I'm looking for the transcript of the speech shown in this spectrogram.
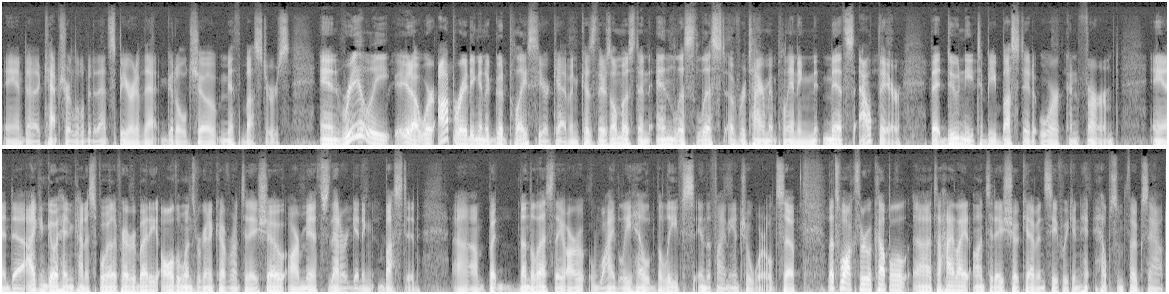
and uh, capture a little bit of that spirit of that good old show, Mythbusters. And really, you know, we're operating in a good place here, Kevin, because there's almost an endless list of retirement planning myths out there that do need to be busted or confirmed. And uh, I can go ahead and kind of spoil it for everybody. All the ones we're going to cover on today's show are myths that are getting busted. Um, but nonetheless, they are widely held beliefs in the financial world. So let's walk through a couple uh, to highlight on today's show, Kevin, see if we can h- help some folks out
